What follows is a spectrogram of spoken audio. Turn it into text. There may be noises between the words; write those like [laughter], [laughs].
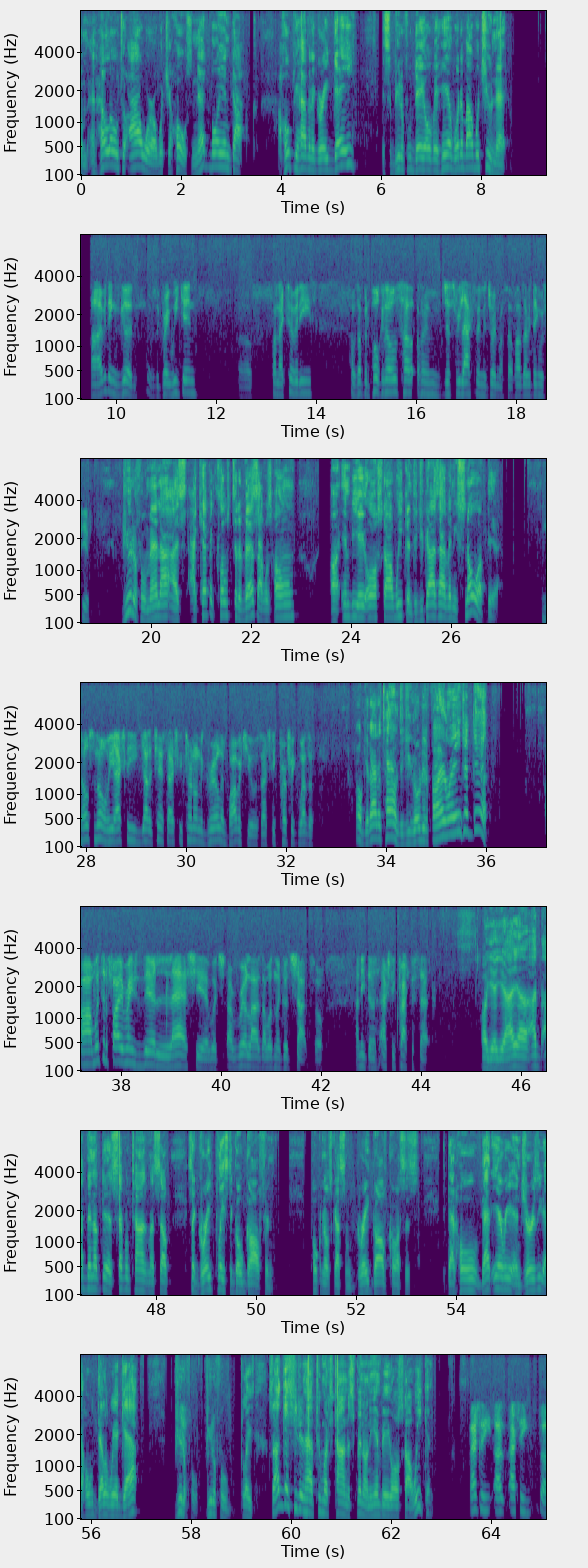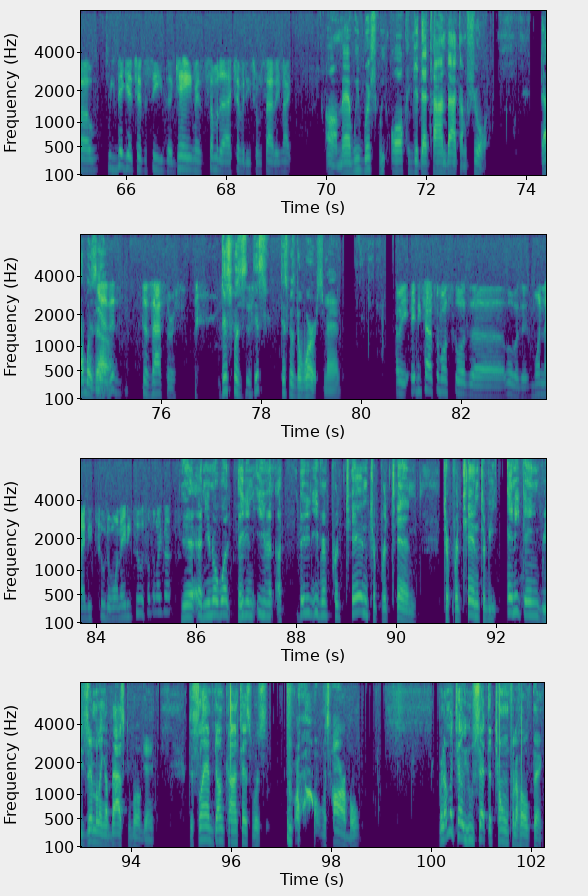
Welcome and hello to our world with your hosts, Netboy and Doc. I hope you're having a great day. It's a beautiful day over here. What about with you, Net? Uh, everything's good. It was a great weekend, uh, fun activities. I was up in Poconos, how, um, just relaxing and enjoying myself. How's everything with you? Beautiful, man. I, I, I kept it close to the vest. I was home. Uh, NBA All Star Weekend. Did you guys have any snow up there? No snow. We actually got a chance to actually turn on the grill and barbecue. It was actually perfect weather. Oh, get out of town. Did you go to the firing range up there? Uh, I went to the firing range there last year, which I realized I wasn't a good shot, so I need to actually practice that. Oh yeah, yeah. I uh, I've, I've been up there several times myself. It's a great place to go golfing. Pocono's got some great golf courses. That whole that area in Jersey, that whole Delaware Gap, beautiful, yeah. beautiful place. So I guess you didn't have too much time to spend on the NBA All Star Weekend. Actually, uh, actually, uh, we did get a chance to see the game and some of the activities from Saturday night. Oh man, we wish we all could get that time back. I'm sure. That was yeah, uh, this, disastrous. This was [laughs] this this was the worst, man. I mean, anytime someone scores, uh, what was it, one ninety two to one eighty two or something like that? Yeah, and you know what? They didn't even uh, they didn't even pretend to pretend to pretend to be anything resembling a basketball game. The slam dunk contest was [coughs] was horrible. But I'm gonna tell you who set the tone for the whole thing.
